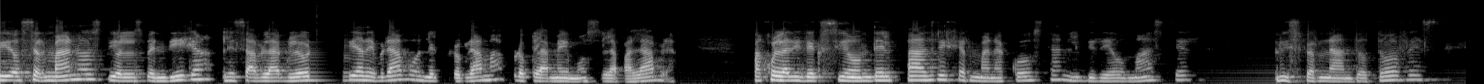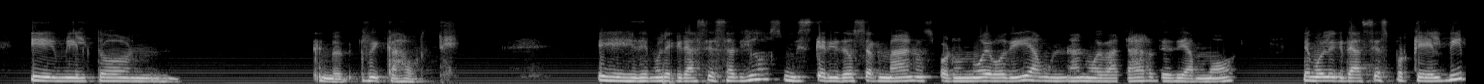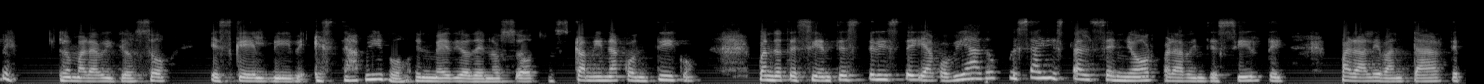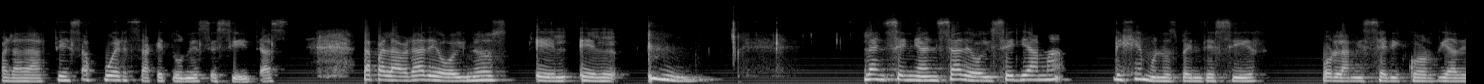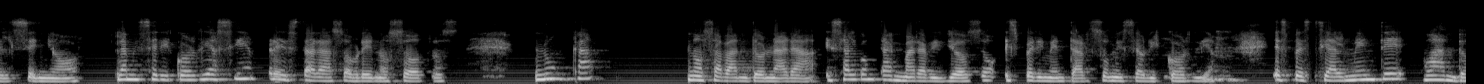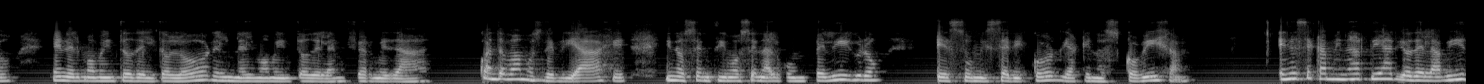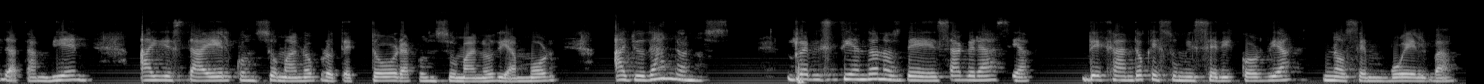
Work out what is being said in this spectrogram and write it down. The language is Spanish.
Queridos hermanos, Dios los bendiga. Les habla Gloria de Bravo en el programa Proclamemos la Palabra. Bajo la dirección del Padre Germán Acosta en el video máster, Luis Fernando Torres y Milton Ricaurte. Y démosle gracias a Dios, mis queridos hermanos, por un nuevo día, una nueva tarde de amor. Démosle gracias porque Él vive. Lo maravilloso es que Él vive, está vivo en medio de nosotros, camina contigo. Cuando te sientes triste y agobiado, pues ahí está el Señor para bendecirte, para levantarte, para darte esa fuerza que tú necesitas. La palabra de hoy nos, el, el la enseñanza de hoy se llama Dejémonos bendecir por la misericordia del Señor. La misericordia siempre estará sobre nosotros. Nunca nos abandonará. Es algo tan maravilloso experimentar su misericordia, especialmente cuando en el momento del dolor, en el momento de la enfermedad, cuando vamos de viaje y nos sentimos en algún peligro, es su misericordia que nos cobija. En ese caminar diario de la vida también, ahí está Él con su mano protectora, con su mano de amor, ayudándonos, revistiéndonos de esa gracia, dejando que su misericordia nos envuelva.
